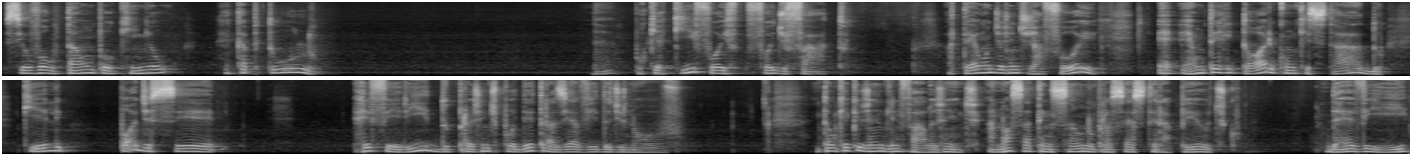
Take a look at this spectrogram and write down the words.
se eu voltar um pouquinho, eu recapitulo. Né? Porque aqui foi, foi de fato. Até onde a gente já foi, é, é um território conquistado que ele pode ser referido para a gente poder trazer a vida de novo. Então, o que, que o Gendlin fala, gente? A nossa atenção no processo terapêutico deve ir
